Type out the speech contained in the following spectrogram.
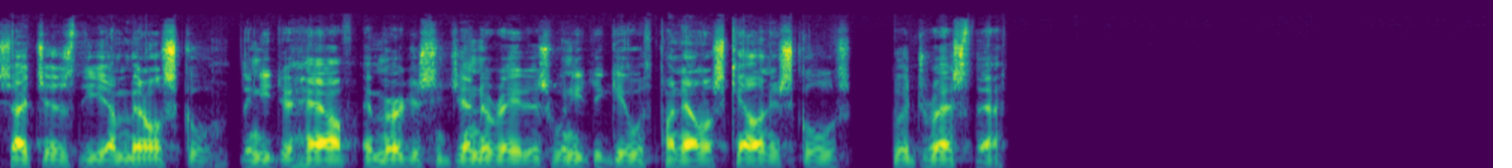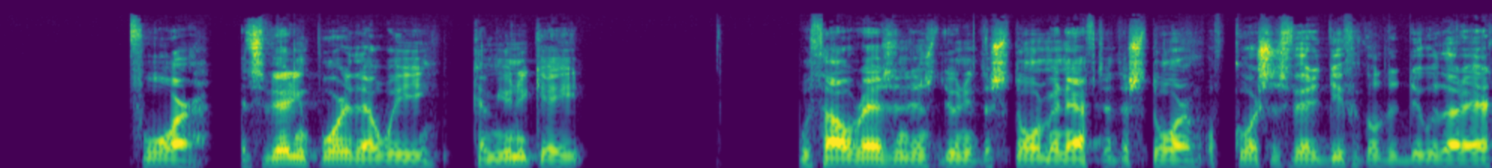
such as the uh, middle school, they need to have emergency generators. We need to get with Pinellas County schools to address that. Four, it's very important that we communicate with our residents during the storm and after the storm. Of course, it's very difficult to do without air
